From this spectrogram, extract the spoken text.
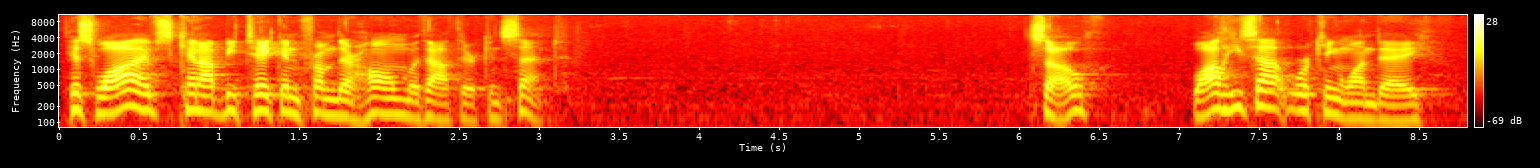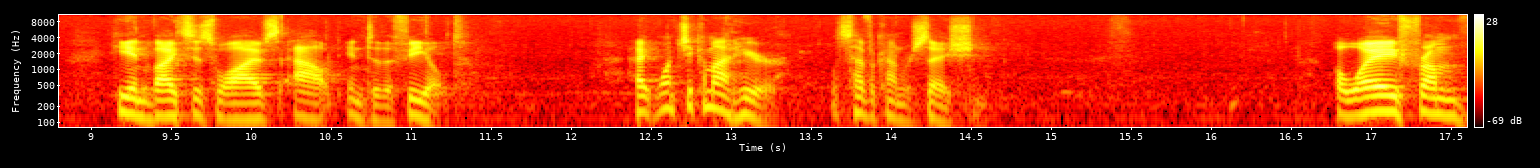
His wives cannot be taken from their home without their consent. So, while he's out working one day, he invites his wives out into the field. Hey, why don't you come out here? Let's have a conversation. Away from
